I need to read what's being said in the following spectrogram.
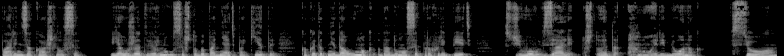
Парень закашлялся. Я уже отвернулся, чтобы поднять пакеты, как этот недоумок додумался прохрипеть — «С чего вы взяли, что это мой ребенок?» Все,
